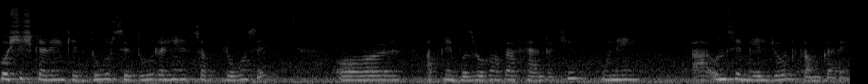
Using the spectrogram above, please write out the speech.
कोशिश करें कि दूर से दूर रहें सब लोगों से और अपने बुज़ुर्गों का ख्याल रखें, उन्हें उनसे मेल जोल कम करें।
